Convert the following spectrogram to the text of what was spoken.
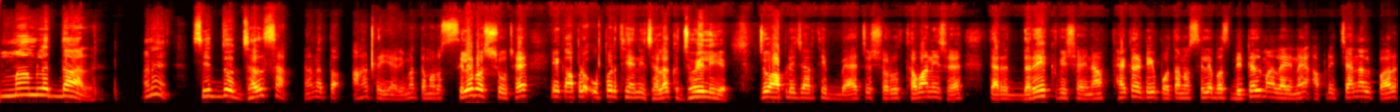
મામલતદાર. અને સીધું જલસા. અને તો આ તૈયારીમાં તમારો સિલેબસ શું છે? એક આપણે ઉપરથી એની ઝલક જોઈ લઈએ. જો આપણી જ્યારથી બેચ શરૂ થવાની છે, ત્યારે દરેક વિષયના ફેકલ્ટી પોતાનો સિલેબસ ડિટેલમાં લઈને આપણી ચેનલ પર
